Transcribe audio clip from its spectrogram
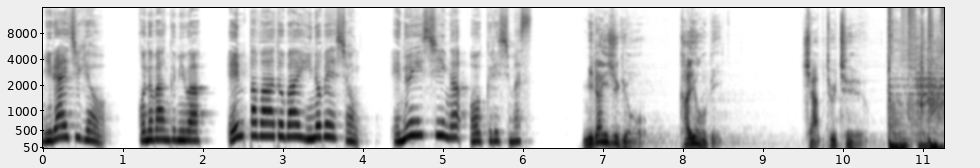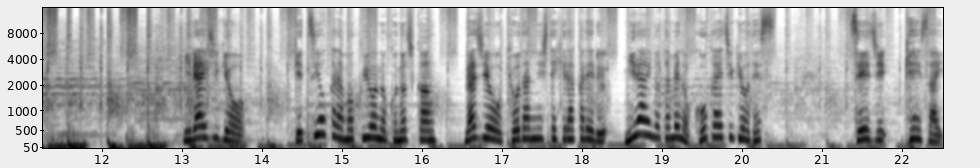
未来授業。この番組はエンパワードバイイノベーション NEC がお送りします。未来授業火曜日。チャプター未来授業月曜から木曜のこの時間ラジオを教壇にして開かれる未来のための公開授業です。政治経済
